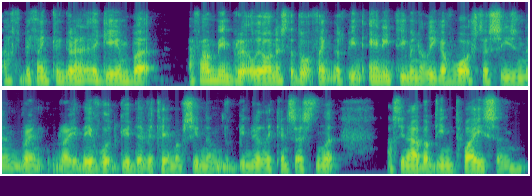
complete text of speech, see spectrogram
have to be thinking going into the game. But if I'm being brutally honest, I don't think there's been any team in the league I've watched this season and went right. They've looked good every time I've seen them. They've been really consistent. I've seen Aberdeen twice, and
